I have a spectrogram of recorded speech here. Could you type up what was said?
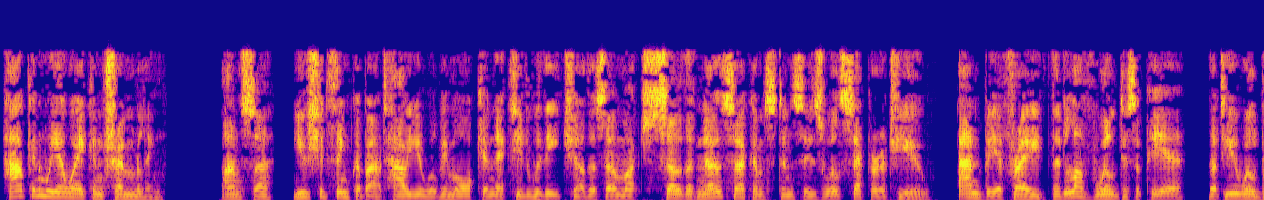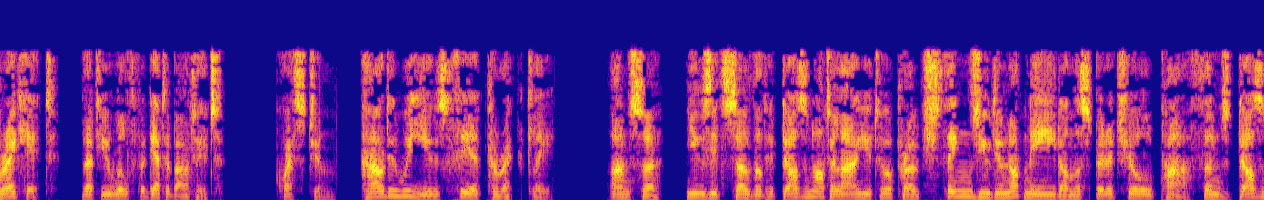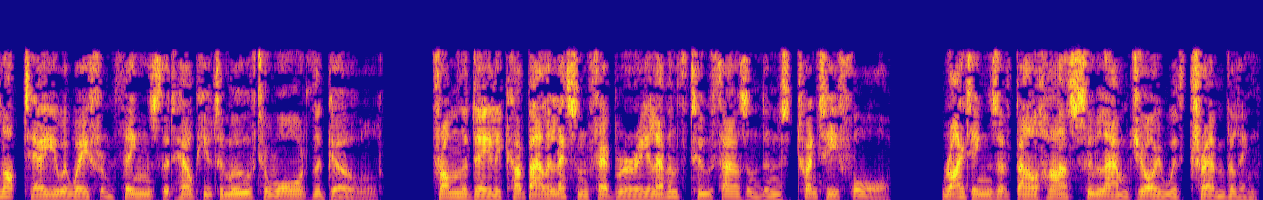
How can we awaken trembling? Answer. You should think about how you will be more connected with each other so much so that no circumstances will separate you, and be afraid that love will disappear, that you will break it, that you will forget about it. Question. How do we use fear correctly? Answer. Use it so that it does not allow you to approach things you do not need on the spiritual path and does not tear you away from things that help you to move toward the goal. From the Daily Kabbalah Lesson February 11, 2024. Writings of Baal Sulam Joy with Trembling.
